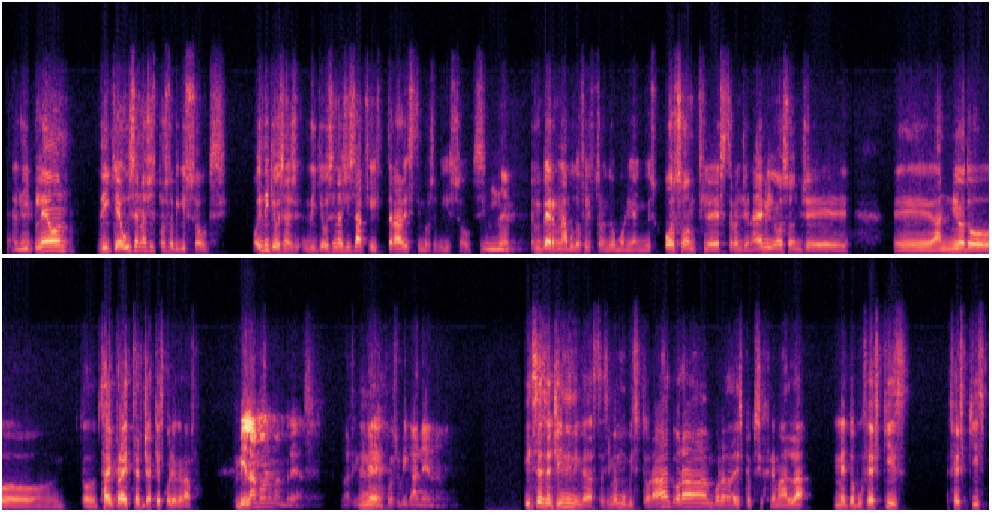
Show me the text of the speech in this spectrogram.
Δηλαδή Ναι. πλέον δικαιούσε να έχεις προσωπική σου άποψη. Όχι δικαιούσε να, έχεις- δικαιούσε να έχεις αφιλτράρεις την προσωπική σου άποψη. Ναι. Δεν παίρνα από το φίλτρο του Ομονία News. Όσον φιλελεύθερο και να είναι, όσον και ε, ανοίγω το, το typewriter και αρκεύω και γράφω. Μιλά μόνο ο Ανδρέας. Βασικά, Ναι. δεν εκπροσωπεί κανένα. είσαι σε εκείνη την κατάσταση. Με μου πεις τώρα, τώρα μπορεί να τα δεις πιο ψυχρεμά, αλλά με το που φεύγεις, φεύγεις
